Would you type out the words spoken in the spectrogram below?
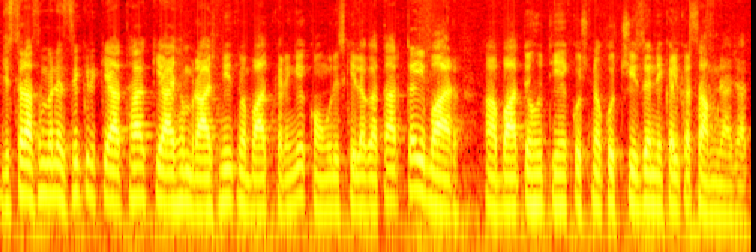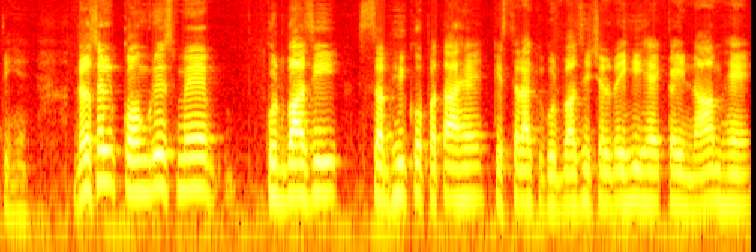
जिस तरह से मैंने ज़िक्र किया था कि आज हम राजनीति में बात करेंगे, कांग्रेस की लगातार कई बार बातें होती हैं, कुछ ना कुछ चीज़ें निकलकर सामने आ जाती हैं। दरअसल कांग्रेस में गुटबाजी सभी को पता है, किस तरह की गुटबाजी चल रही है, कई नाम हैं,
